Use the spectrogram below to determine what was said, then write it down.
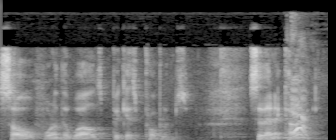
solve one of the world's biggest problems? So then it kind Yeah. of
